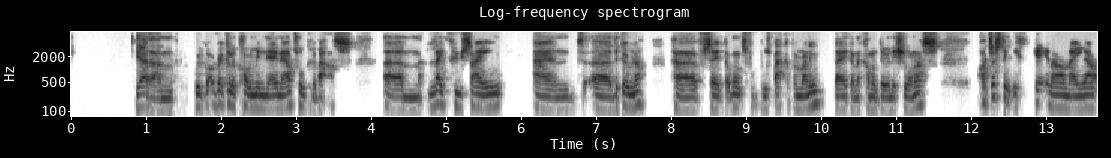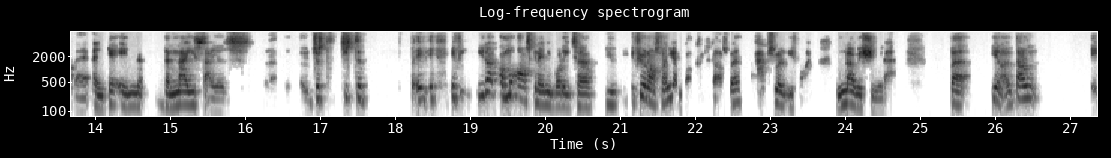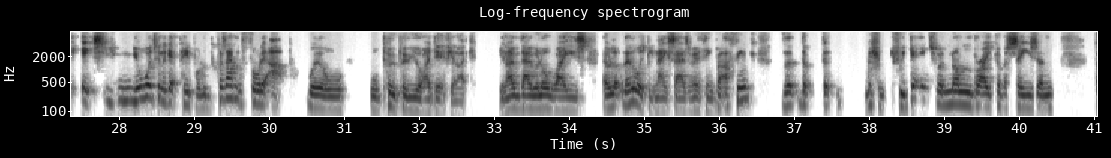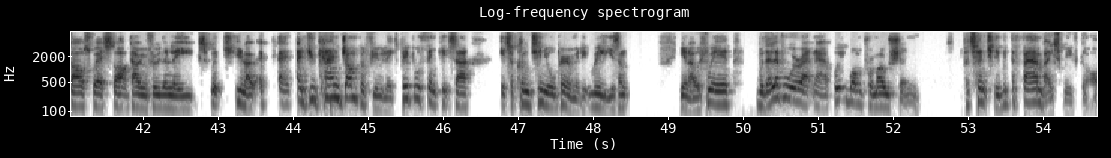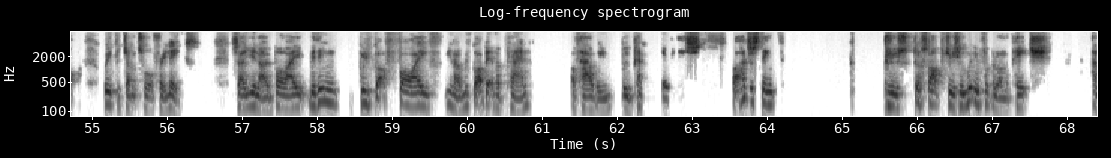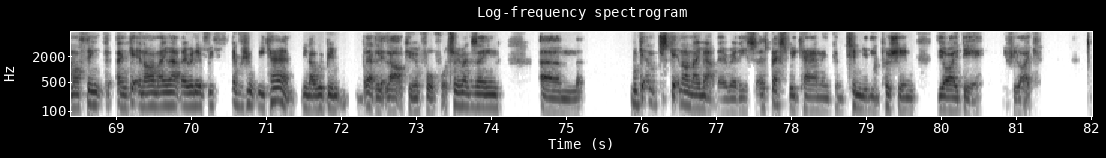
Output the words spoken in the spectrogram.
Yeah. Um, we've got a regular column in there now talking about us. Um, Laith Hussein and uh, the Gooner have said that once football's back up and running, they're going to come and do an issue on us. I just think it's getting our name out there and getting the naysayers just just to. If, if you don't, I'm not asking anybody to. You, if you're an Arsenal, you haven't got to come to Square. Absolutely fine, no issue with that. But you know, don't. It's you're always going to get people because they haven't thought it up. Will will poo poo your idea if you like. You know, they will always they will, there'll always be naysayers of everything. But I think that if we get into a non-break of a season, Dial Square start going through the leagues, which you know, and, and you can jump a few leagues. People think it's a it's a continual pyramid. It really isn't. You know, if we're with the level we're at now, if we want promotion, potentially with the fan base we've got, we could jump two or three leagues. So you know, by within we've got five. You know, we've got a bit of a plan of how we we plan But I just think produce, just start producing winning football on the pitch, and I think and getting our name out there in every everything we can. You know, we've been we had a little article in four four two magazine. Um, we're getting just getting our name out there really as best we can and continually pushing the idea, if you like.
